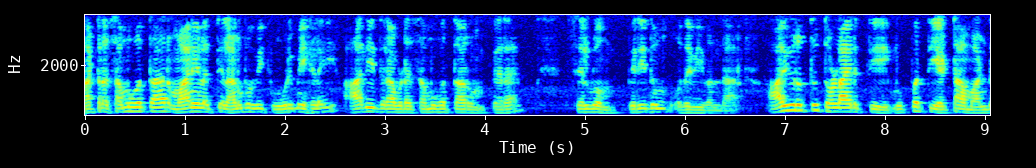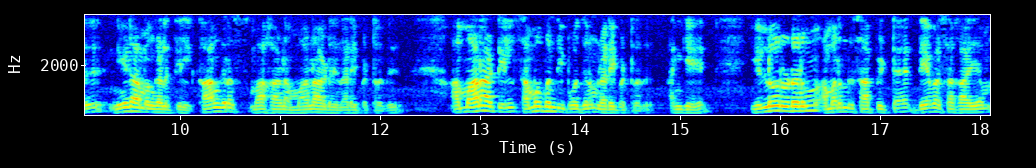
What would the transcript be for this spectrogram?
மற்ற சமூகத்தார் மாநிலத்தில் அனுபவிக்கும் உரிமைகளை ஆதி திராவிட சமூகத்தாரும் பெற செல்வம் பெரிதும் உதவி வந்தார். ஆயிரத்து தொள்ளாயிரத்தி முப்பத்தி எட்டாம் ஆண்டு நீடாமங்கலத்தில் காங்கிரஸ் மாகாண மாநாடு நடைபெற்றது. அம்மாநாட்டில் சமபந்தி போஜனம் நடைபெற்றது. அங்கே எல்லோருடனும் அமர்ந்து சாப்பிட்ட தேவசகாயம்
